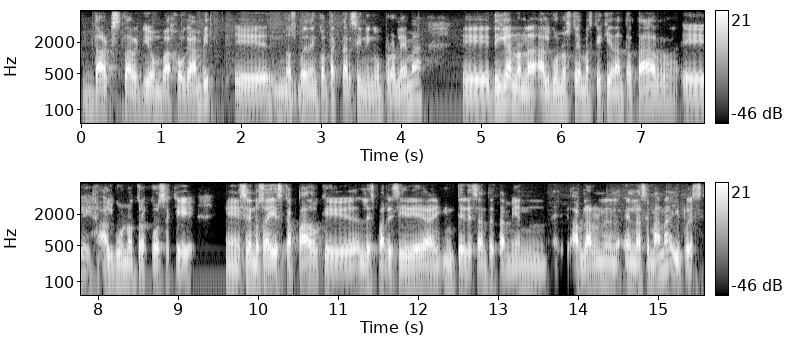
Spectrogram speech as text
Darkstar-Gambit. nos pueden contactar sin ningún problema. Eh, díganos algunos temas que quieran tratar, eh, alguna otra cosa que eh, se nos haya escapado que les parecería interesante también hablar en, la semana y pues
